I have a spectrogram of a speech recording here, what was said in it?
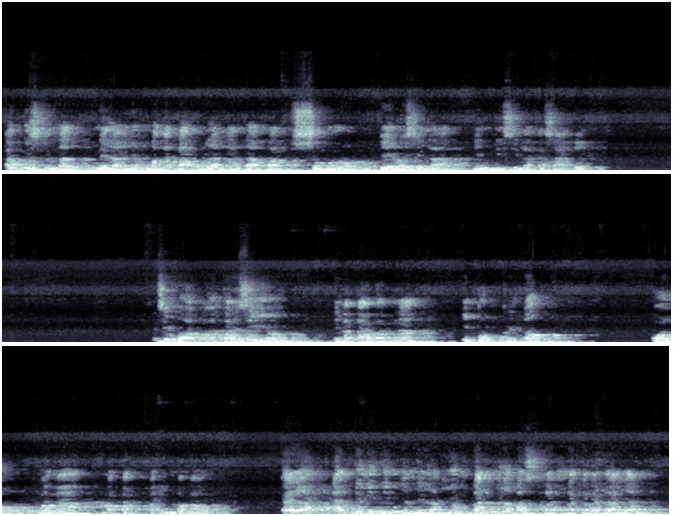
ang gusto na nila yung mga tao lang ang dapat sumunod pero sila hindi sila kasabi. Kasi po ang mga parisiyo tinatawag na ipokrito o mga mapagpaimbabaw. Kaya ang tinitingnan nila yung panlabas ng nakalagayan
